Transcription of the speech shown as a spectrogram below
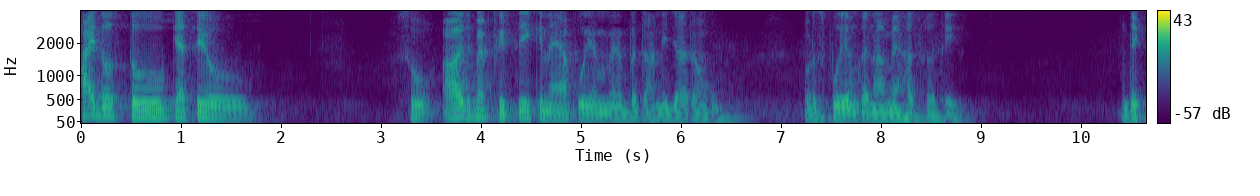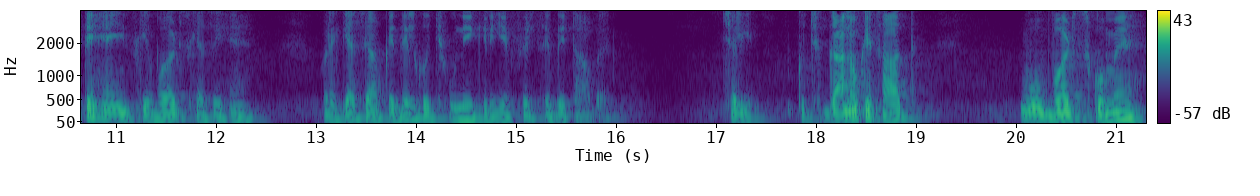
हाय दोस्तों कैसे हो? सो so, आज मैं फिर से एक नया पोएम मैं बताने जा रहा हूँ और उस पोएम का नाम है हसरतें। देखते हैं इसके वर्ड्स कैसे हैं और ये कैसे आपके दिल को छूने के लिए फिर से बेताब है। चलिए कुछ गानों के साथ वो वर्ड्स को मैं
